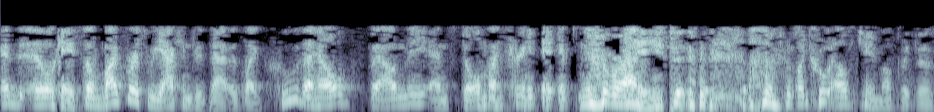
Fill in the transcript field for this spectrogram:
And uh, okay, so my first reaction to that is like, who the hell found me and stole my screen name? right. it's like who else came up with this?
